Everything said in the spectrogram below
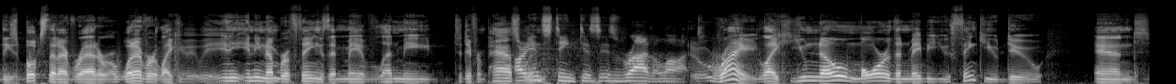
these books that I've read or, or whatever, like any any number of things that may have led me to different paths. Our when- instinct is, is right a lot. Right. Like you know more than maybe you think you do. And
